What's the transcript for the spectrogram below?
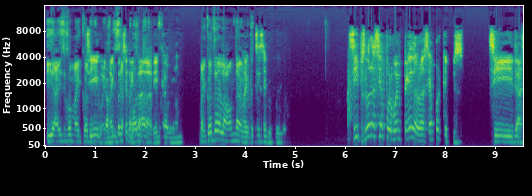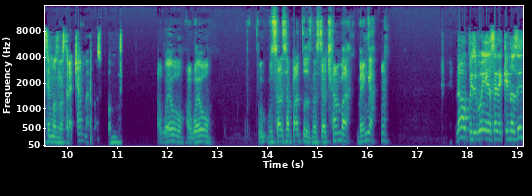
Y ahí se fue Maicot. Sí, güey, Michael se rifaba, bien cabrón. Maicot era la onda, güey. Michael sí se rifó. Sí, pues no lo hacía por buen pedo, lo hacía porque, pues, sí hacemos nuestra chamba, ¿no? Supongo. A huevo, a huevo. Usar zapatos, nuestra chamba. Venga. No, pues, güey, o sea, de que nos den,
